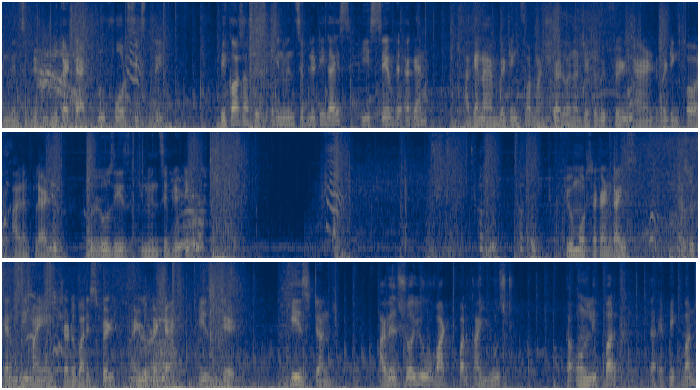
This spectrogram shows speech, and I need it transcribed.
invincibility. Look at that 2463. Because of his invincibility guys he saved again. Again I am waiting for my shadow energy to be filled and waiting for Ironclad to lose his invincibility. Few more second guys. As you can see my shadow bar is filled and look at that. He is dead. He is done. I will show you what perk i used. The only perk the epic one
